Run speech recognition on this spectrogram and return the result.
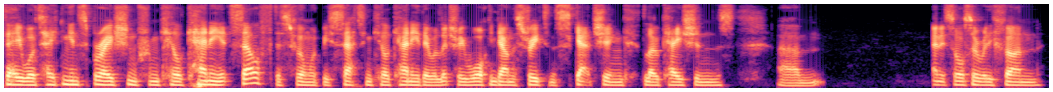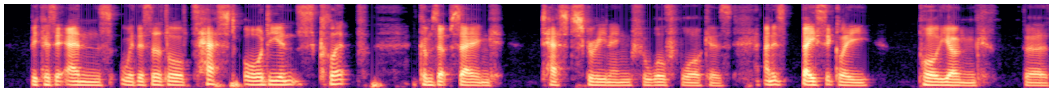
they were taking inspiration from Kilkenny itself. This film would be set in Kilkenny. They were literally walking down the street and sketching locations. Um, and it's also really fun because it ends with this little test audience clip. It comes up saying test screening for Wolfwalkers. And it's basically Paul Young, the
